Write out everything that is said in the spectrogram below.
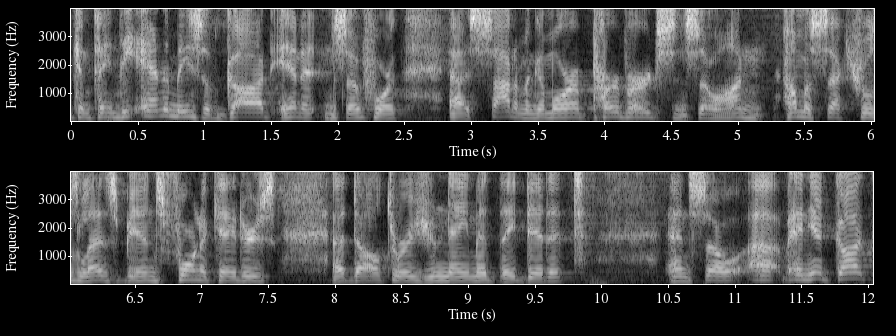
contained the enemies of God in it and so forth. Uh, Sodom and Gomorrah, perverts and so on, homosexuals, lesbians, fornicators, adulterers, you name it, they did it. And so, uh, and yet God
